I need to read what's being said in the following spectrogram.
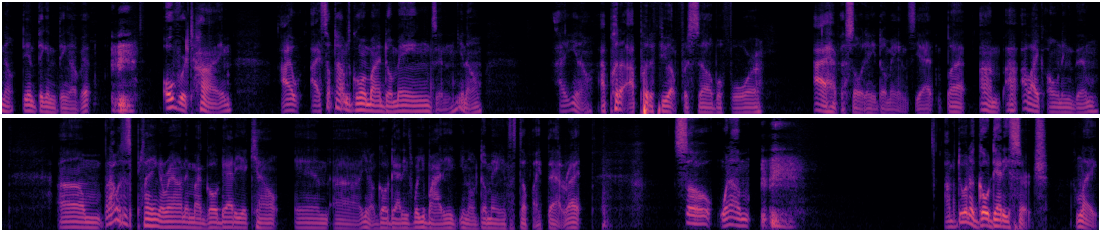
you know, didn't think anything of it. Over time, I I sometimes go on my domains and you know, I you know I put I put a few up for sale before. I haven't sold any domains yet, but um I, I like owning them. Um, but I was just playing around in my GoDaddy account, and uh, you know, GoDaddy's where you buy the you know domains and stuff like that, right? So when I'm I'm doing a GoDaddy search, I'm like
